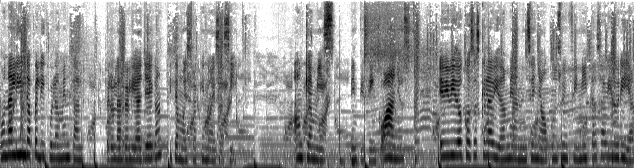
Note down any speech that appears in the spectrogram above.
una linda película mental, pero la realidad llega y te muestra que no es así. Aunque a mis 25 años he vivido cosas que la vida me han enseñado con su infinita sabiduría,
